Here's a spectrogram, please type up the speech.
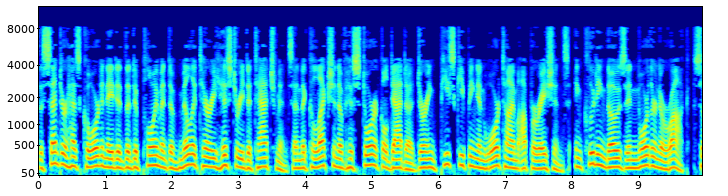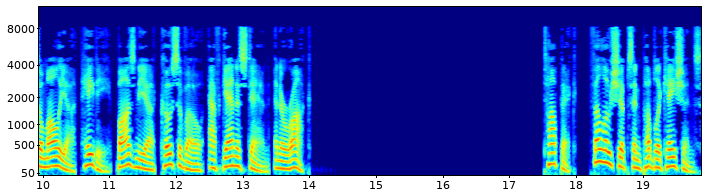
the center has coordinated the deployment of military history detachments and the collection of historical data during peacekeeping and wartime operations, including those in northern Iraq, Somalia, Haiti, Bosnia, Kosovo, Afghanistan, and Iraq. Fellowships and publications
